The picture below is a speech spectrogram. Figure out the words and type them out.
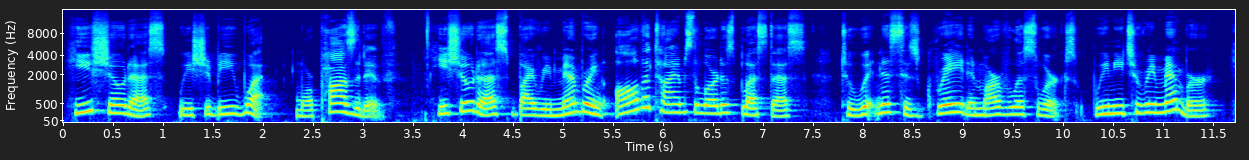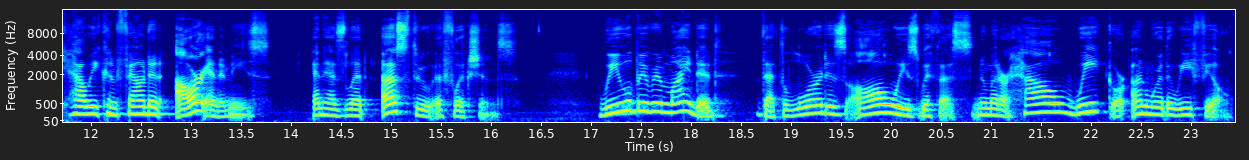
He showed us we should be what? More positive, he showed us by remembering all the times the Lord has blessed us to witness his great and marvelous works. We need to remember how he confounded our enemies and has led us through afflictions. We will be reminded that the Lord is always with us, no matter how weak or unworthy we feel.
